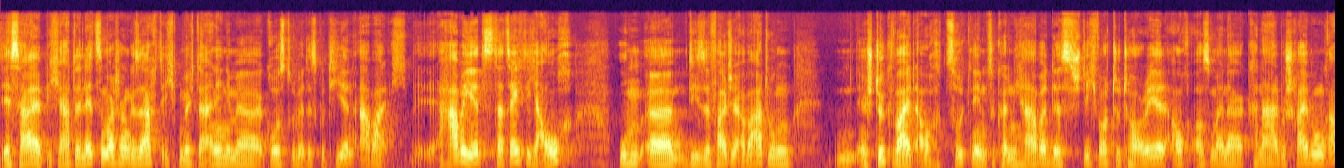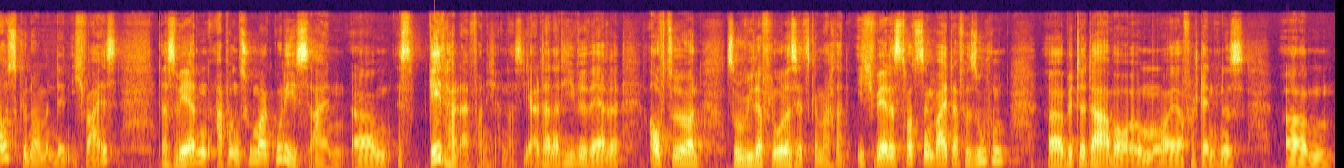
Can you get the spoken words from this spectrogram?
deshalb, ich hatte letztes Mal schon gesagt, ich möchte eigentlich nicht mehr groß darüber diskutieren, aber ich äh, habe jetzt tatsächlich auch, um äh, diese falsche Erwartung ein Stück weit auch zurücknehmen zu können. Ich habe das Stichwort Tutorial auch aus meiner Kanalbeschreibung rausgenommen, denn ich weiß, das werden ab und zu mal Goodies sein. Ähm, es geht halt einfach nicht anders. Die Alternative wäre aufzuhören, so wie der Flo das jetzt gemacht hat. Ich werde es trotzdem weiter versuchen, äh, bitte da aber um euer Verständnis, ähm,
